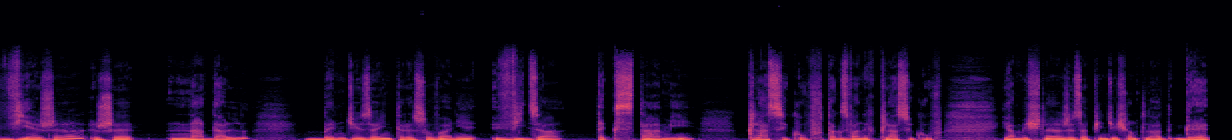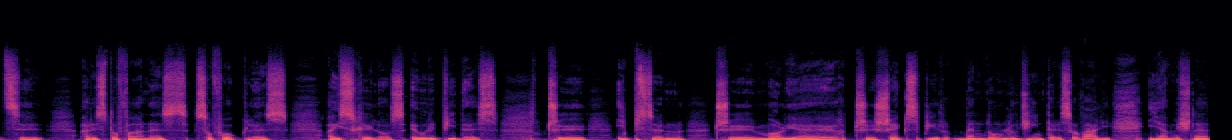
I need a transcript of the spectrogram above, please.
wierzę, że nadal będzie zainteresowanie widza tekstami, klasyków, tak zwanych klasyków. Ja myślę, że za 50 lat Grecy, Arystofanes, Sofokles, Aeschylos, Eurypides, czy Ibsen, czy Molière, czy Szekspir będą ludzi interesowali. I ja myślę,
